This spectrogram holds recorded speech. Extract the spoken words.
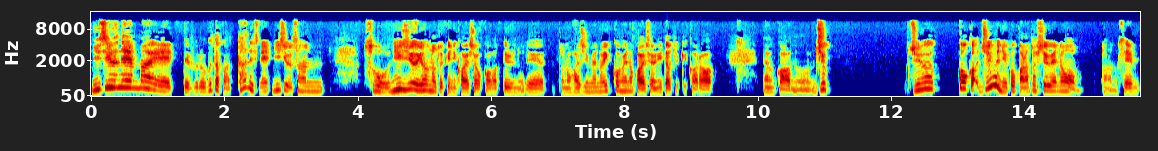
20年前ってブログとかあったんですね。23、そう、24の時に会社を変わってるので、その初めの1個目の会社にいた時から、なんかあの、10、10個か、12個かな、年上の、あの、先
